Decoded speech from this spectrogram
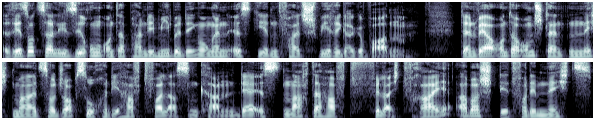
Resozialisierung unter Pandemiebedingungen ist jedenfalls schwieriger geworden. Denn wer unter Umständen nicht mal zur Jobsuche die Haft verlassen kann, der ist nach der Haft vielleicht frei, aber steht vor dem Nichts.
